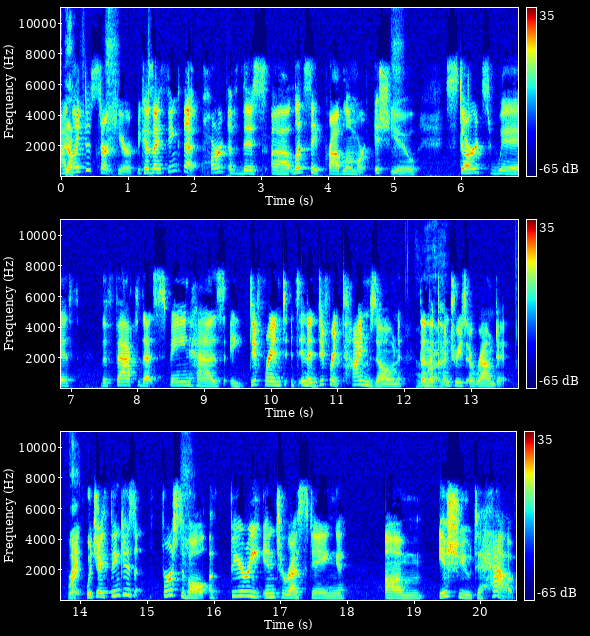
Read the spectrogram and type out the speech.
I'd Yeah. like to start here because I think that part of this, uh, let's say, problem or issue, starts with the fact that Spain has a different, it's in a different time zone than Right. the countries around it, right, which I think is, first of all, a very interesting um, issue to have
